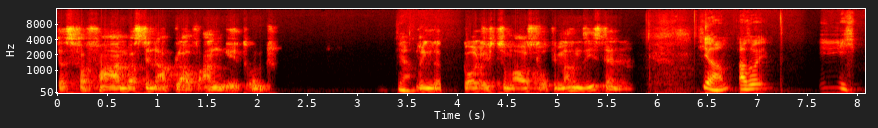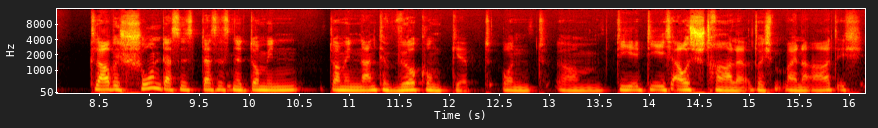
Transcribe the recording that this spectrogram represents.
das Verfahren, was den Ablauf angeht. Und ja. bringe das deutlich zum Ausdruck. Wie machen Sie es denn? Ja, also ich glaube schon, dass es, dass es eine Domin dominante Wirkung gibt und ähm, die, die ich ausstrahle durch meine Art. Ich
